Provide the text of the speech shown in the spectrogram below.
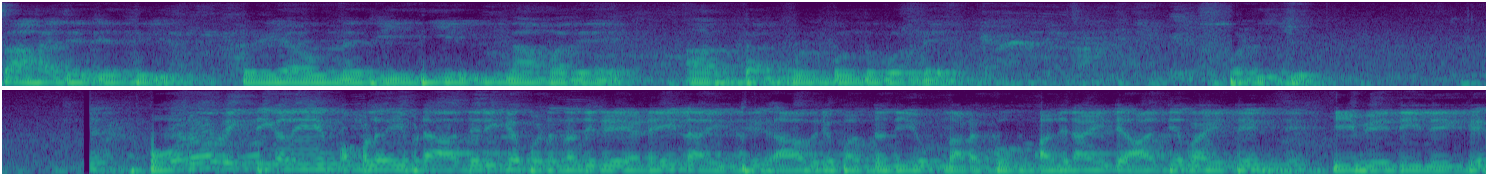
സാഹചര്യത്തിൽ കഴിയാവുന്ന രീതിയിൽ നാം അത് അർത്ഥം ഉൾക്കൊണ്ടുകൊണ്ട് പഠിച്ചു. ഓരോ വ്യക്തികളെയും നമ്മൾ ഇവിടെ ആദരിക്കപ്പെടുന്നതിന് ഇടയിലായിട്ട് ആ ഒരു പദ്ധതിയും നടക്കും. അതിനായിട്ട് ആദ്യമായിട്ട് ഈ വേദിയിലേക്ക്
